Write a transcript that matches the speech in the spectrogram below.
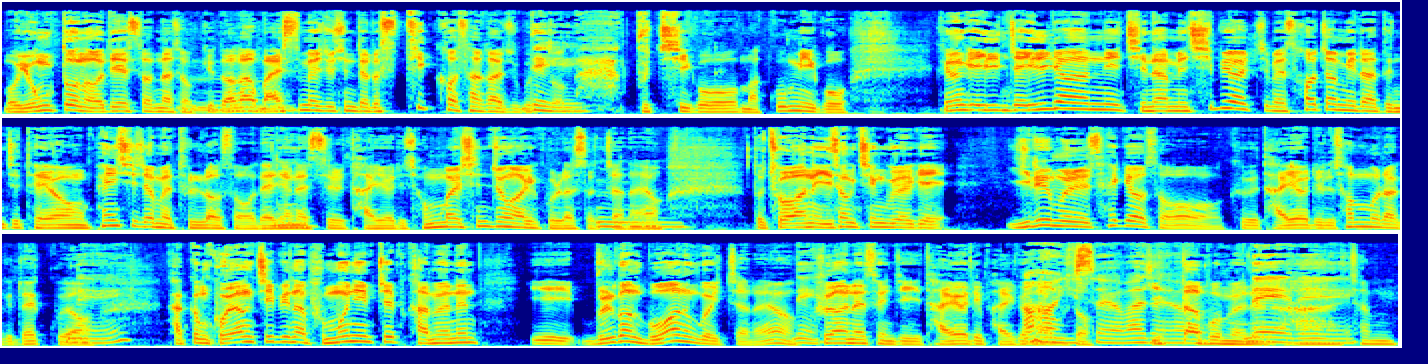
뭐 용돈 어디에 썼나 적기도 하고 말씀해 주신 대로 스티커 사 가지고 네. 또막 붙이고 막 꾸미고 그런 게 이제 1년이 지나면 12월쯤에 서점이라든지 대형 펜시점에 들러서 내년에 네. 쓸 다이어리 정말 신중하게 골랐었잖아요. 음. 또 좋아하는 이성 친구에게 이름을 새겨서 그 다이어리를 선물하기도 했고요. 네. 가끔 고향집이나 부모님 집 가면은 이 물건 모아놓은 거 있잖아요. 네. 그 안에서 이제 이 다이어리 발견하고서 아. 있다 보면은 네, 네. 아, 참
